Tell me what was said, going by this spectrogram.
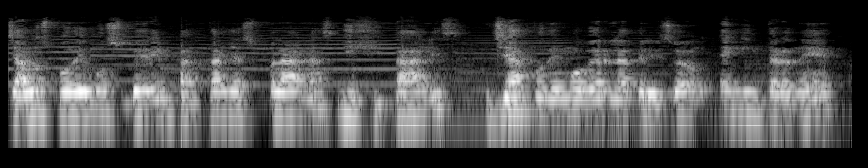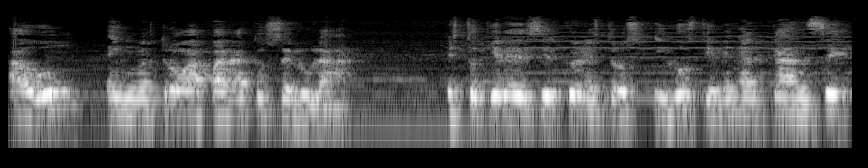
ya los podemos ver en pantallas planas, digitales, ya podemos ver la televisión en internet, aún en nuestro aparato celular. Esto quiere decir que nuestros hijos tienen alcance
